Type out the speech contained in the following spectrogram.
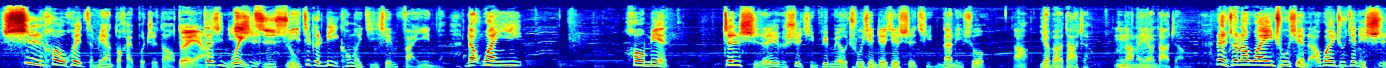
事后会怎么样都还不知道。对呀、啊，但是你未知数，你这个利空已经先反应了。那万一后面真实的这个事情并没有出现这些事情，那你说啊，要不要大涨？当然要大涨。嗯嗯那你说，那万一出现了啊？万一出现你是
